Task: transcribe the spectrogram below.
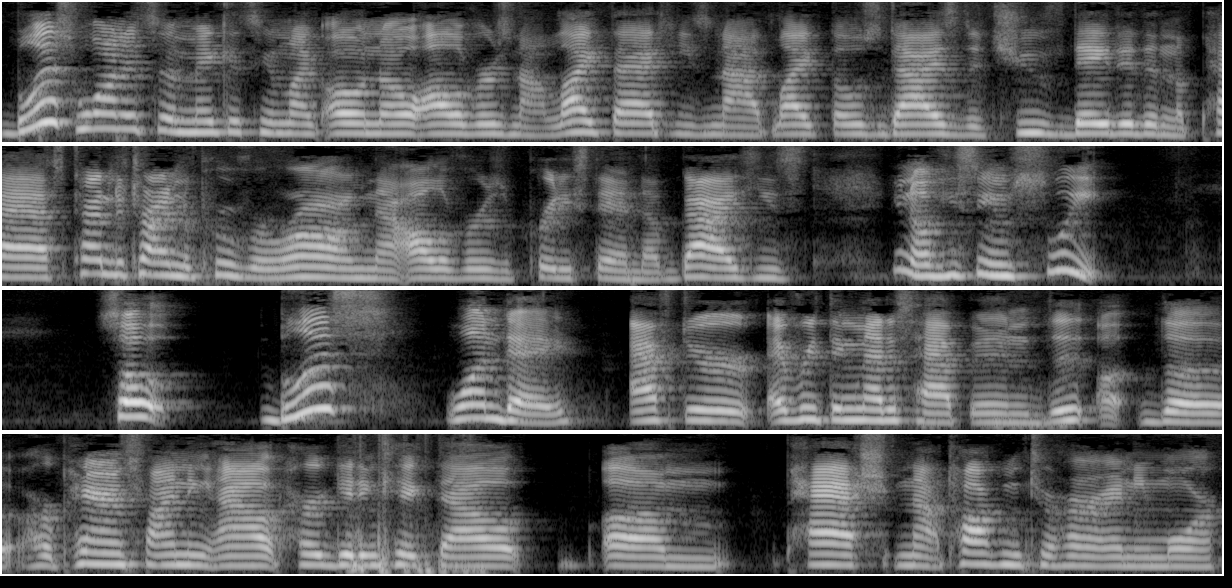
Bliss wanted to make it seem like, oh no, Oliver's not like that. He's not like those guys that you've dated in the past. Kind of trying to prove her wrong that Oliver's a pretty stand up guy. He's, you know, he seems sweet. So, Bliss one day after everything that has happened, the, uh, the her parents finding out, her getting kicked out, um, Pash not talking to her anymore,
